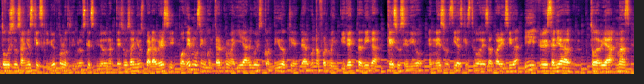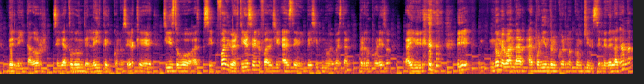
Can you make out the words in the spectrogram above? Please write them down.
todos esos años que escribió, todos los libros que escribió durante esos años para ver si podemos encontrar como allí algo escondido que de alguna forma indirecta diga qué sucedió en esos días que estuvo desaparecida y estaría todavía más deleitador. Sería todo un deleite conocer que sí estuvo, sí, fue a divertirse, fue a decir a este imbécil no me va a estar, perdón por eso, ahí, y no me va a andar ah, poniendo el cuerno con quien se le dé la gana.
